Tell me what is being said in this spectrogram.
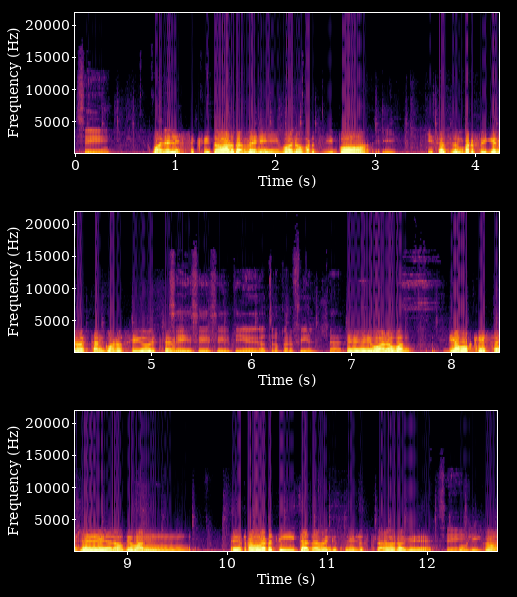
Sí. Bueno, él es escritor también y bueno, participó y quizás es un perfil que no es tan conocido, ¿viste? Sí, sí, sí, tiene otro perfil, claro. Eh, bueno, digamos que esa es la idea, ¿no? Que van eh, Robertita también, que es una ilustradora que publicó.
